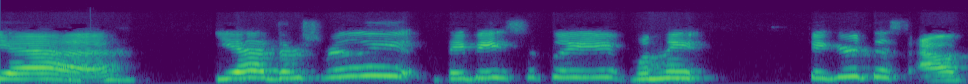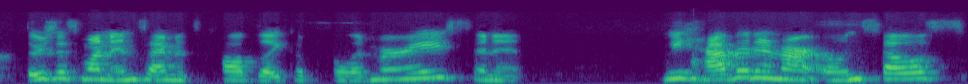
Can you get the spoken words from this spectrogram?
Yeah. Yeah, there's really, they basically, when they figured this out, there's this one enzyme, it's called like a polymerase, and it, we have it in our own cells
